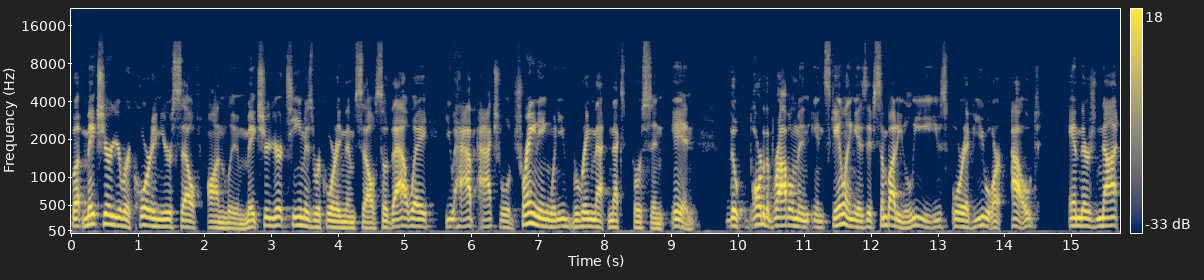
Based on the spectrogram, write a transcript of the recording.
but make sure you're recording yourself on Loom. Make sure your team is recording themselves. So that way you have actual training when you bring that next person in. The part of the problem in, in scaling is if somebody leaves or if you are out and there's not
